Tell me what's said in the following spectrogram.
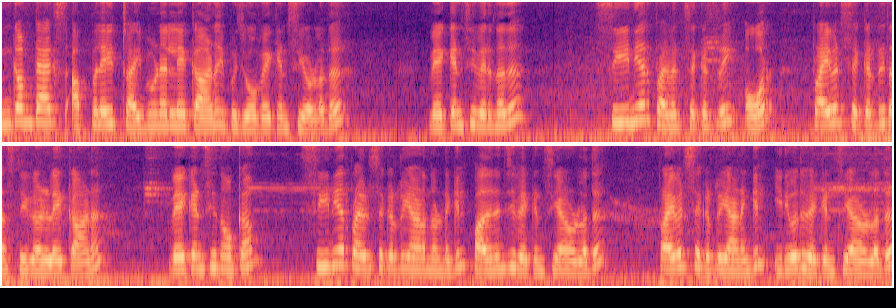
ഇൻകം ടാക്സ് അപ്പലേറ്റ് ട്രൈബ്യൂണലിലേക്കാണ് ഇപ്പോൾ ജോബ് വേക്കൻസി ഉള്ളത്. വേക്കൻസി വരുന്നത് senior private secretary or private secretary തസ്തികകളിലേക്കാണ് വേക്കൻസി നോക്കാം. സീനിയർ പ്രൈവറ്റ് സെക്രട്ടറി ആണെന്നുണ്ടെങ്കിൽ പതിനഞ്ച് വേക്കൻസിയാണ് ഉള്ളത് പ്രൈവറ്റ് സെക്രട്ടറി ആണെങ്കിൽ ഇരുപത് വേക്കൻസിയാണുള്ളത്.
